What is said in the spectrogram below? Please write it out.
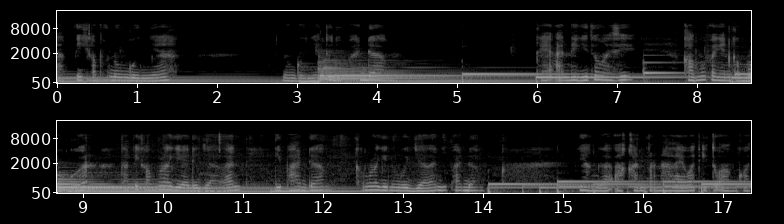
Tapi kamu nunggunya nunggunya tuh di Padang. Kayak aneh gitu gak sih? Kamu pengen ke Bogor tapi kamu lagi ada jalan di Padang. Kamu lagi nunggu jalan di Padang yang gak akan pernah lewat itu angkot.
